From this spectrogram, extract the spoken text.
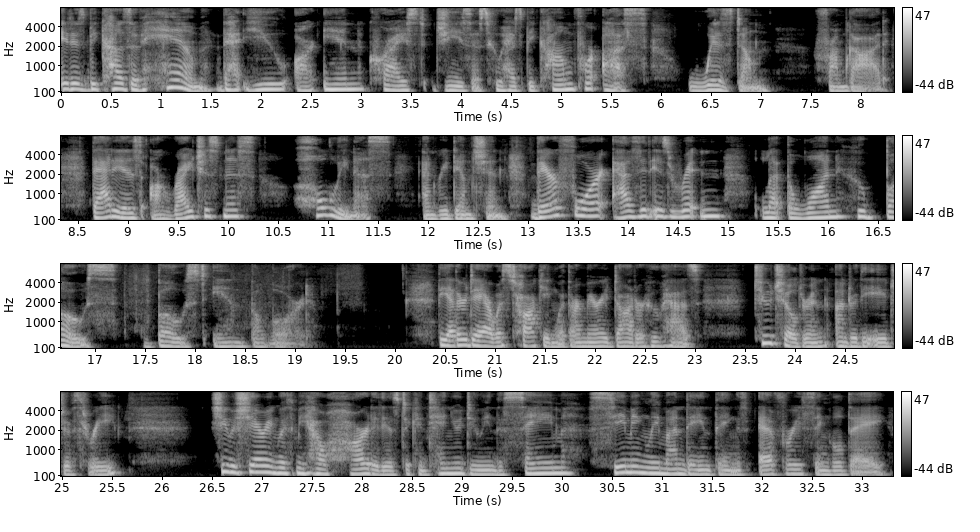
It is because of him that you are in Christ Jesus, who has become for us wisdom from God. That is our righteousness, holiness, and redemption. Therefore, as it is written, let the one who boasts boast in the Lord. The other day, I was talking with our married daughter who has two children under the age of three. She was sharing with me how hard it is to continue doing the same seemingly mundane things every single day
